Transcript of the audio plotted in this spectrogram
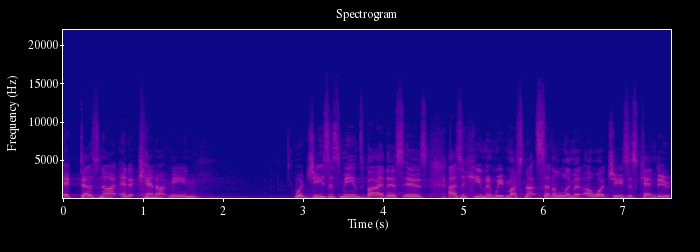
it does not and it cannot mean. What Jesus means by this is, as a human, we must not set a limit on what Jesus can do.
